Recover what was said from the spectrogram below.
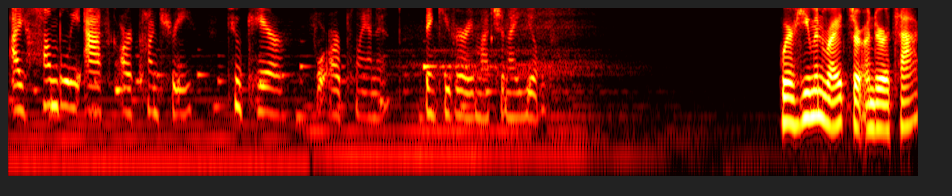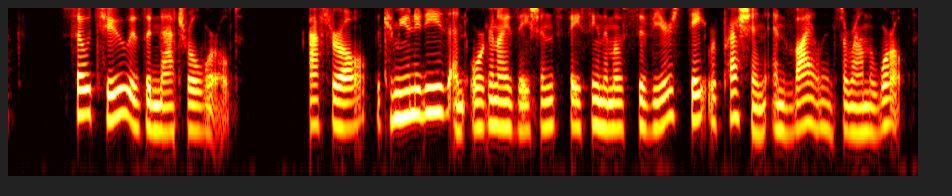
I humbly ask our country to care for our planet. Thank you very much, and I yield. Where human rights are under attack, so too is the natural world. After all, the communities and organizations facing the most severe state repression and violence around the world,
